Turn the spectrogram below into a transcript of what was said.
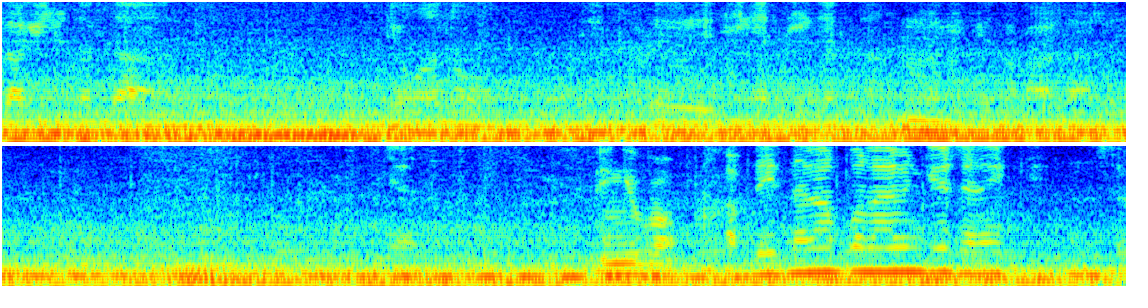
lagi nyo tandaan yung ano, syempre ingat-ingat lang. Mm. Lagi kayo nakaalala. Yan. Thank you po. Update na lang po namin kayo sa next sa,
